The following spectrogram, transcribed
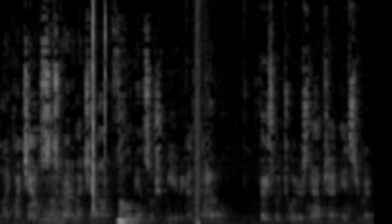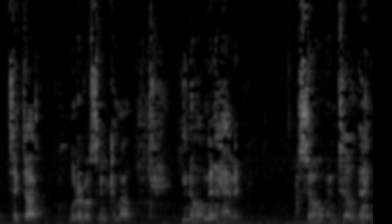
like my channel, subscribe to my channel and follow me on social media because I don't know, Facebook, Twitter, Snapchat, Instagram, TikTok, whatever else is going to come out, you know I'm going to have it. So until then,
